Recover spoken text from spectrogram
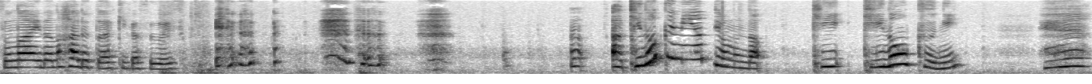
その間の春と秋がすごい好き。うんあ紀ノ国屋って読むんだ。き紀ノ国？へえ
